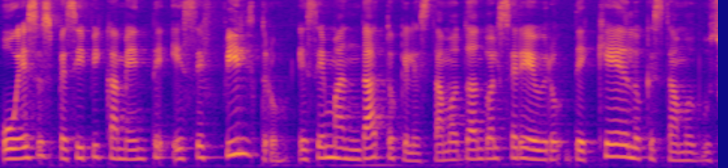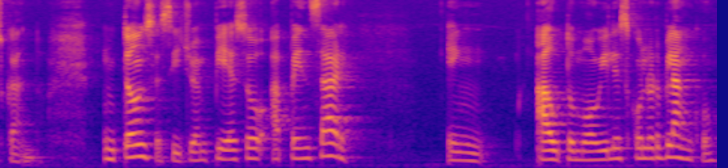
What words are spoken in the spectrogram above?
o es específicamente ese filtro, ese mandato que le estamos dando al cerebro de qué es lo que estamos buscando. Entonces, si yo empiezo a pensar en automóviles color blanco,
